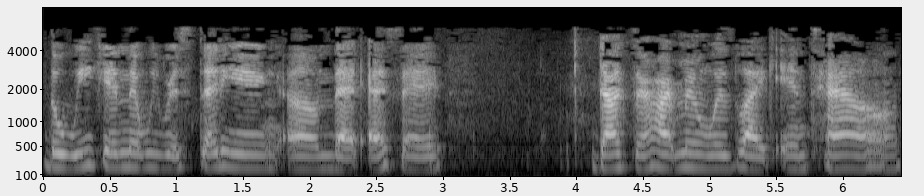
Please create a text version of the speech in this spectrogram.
the weekend that we were studying um that essay dr hartman was like in town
